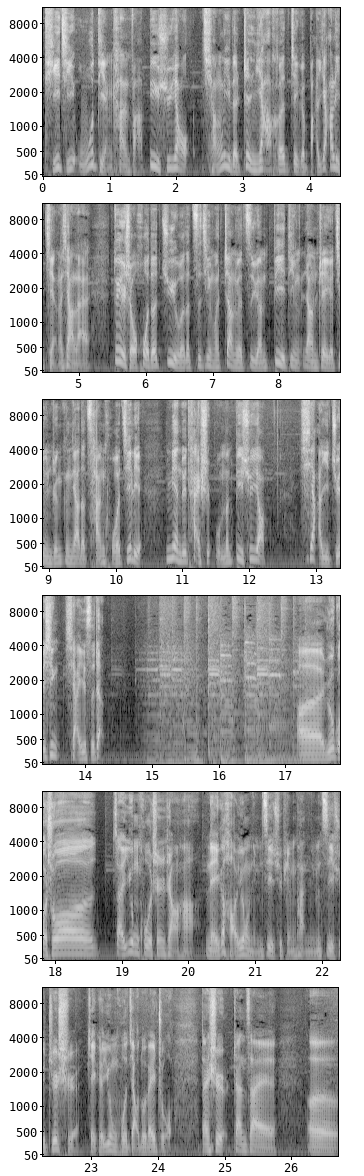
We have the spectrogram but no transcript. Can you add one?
提及五点看法，必须要强力的镇压和这个把压力减了下来。对手获得巨额的资金和战略资源，必定让这个竞争更加的残酷和激烈。面对态势，我们必须要。下一决心，下一死战。呃，如果说在用户身上哈，哪个好用，你们自己去评判，你们自己去支持，这个用户角度为主。但是站在，呃，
